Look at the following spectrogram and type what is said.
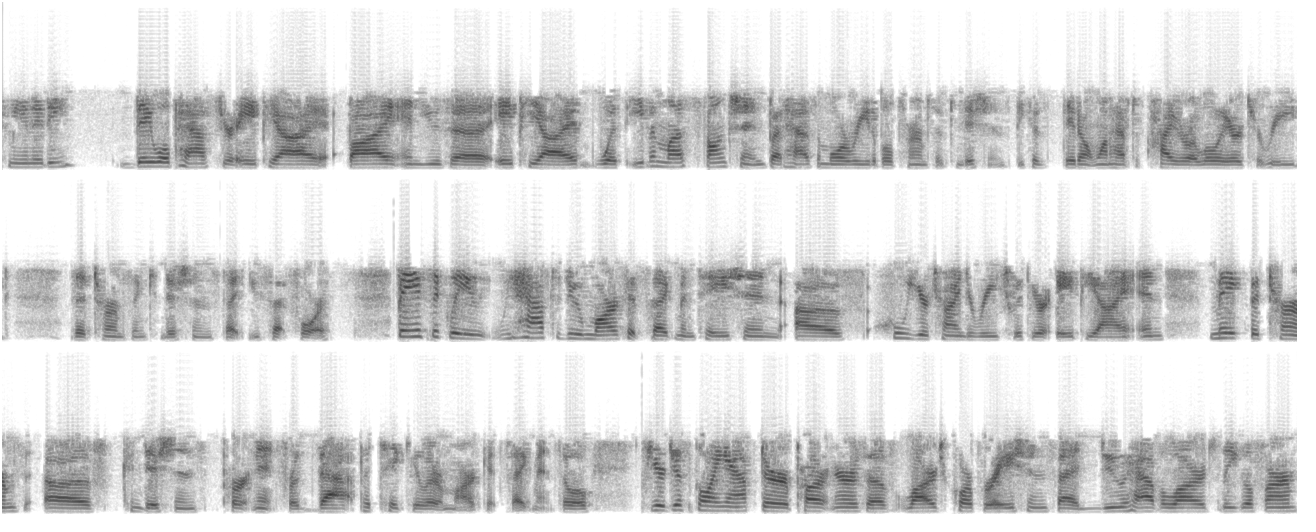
community, they will pass your API by and use a API with even less function but has a more readable terms and conditions because they don't want to have to hire a lawyer to read the terms and conditions that you set forth. Basically, we have to do market segmentation of who you're trying to reach with your API and make the terms of conditions pertinent for that particular market segment. So if you're just going after partners of large corporations that do have a large legal firm,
